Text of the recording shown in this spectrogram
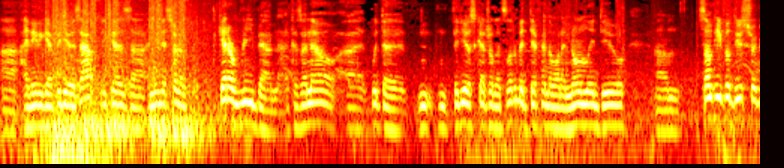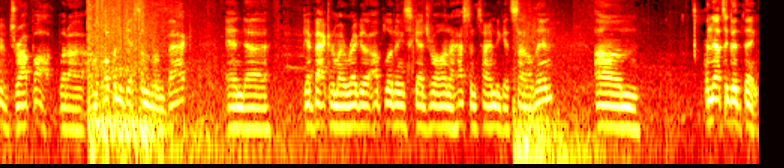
Uh, I need to get videos out because uh, I need to sort of get a rebound now because I know uh, with the video schedule that's a little bit different than what I normally do. Um, some people do sort of drop off, but uh, I'm hoping to get some of them back and uh, get back into my regular uploading schedule, and I have some time to get settled in, um, and that's a good thing.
